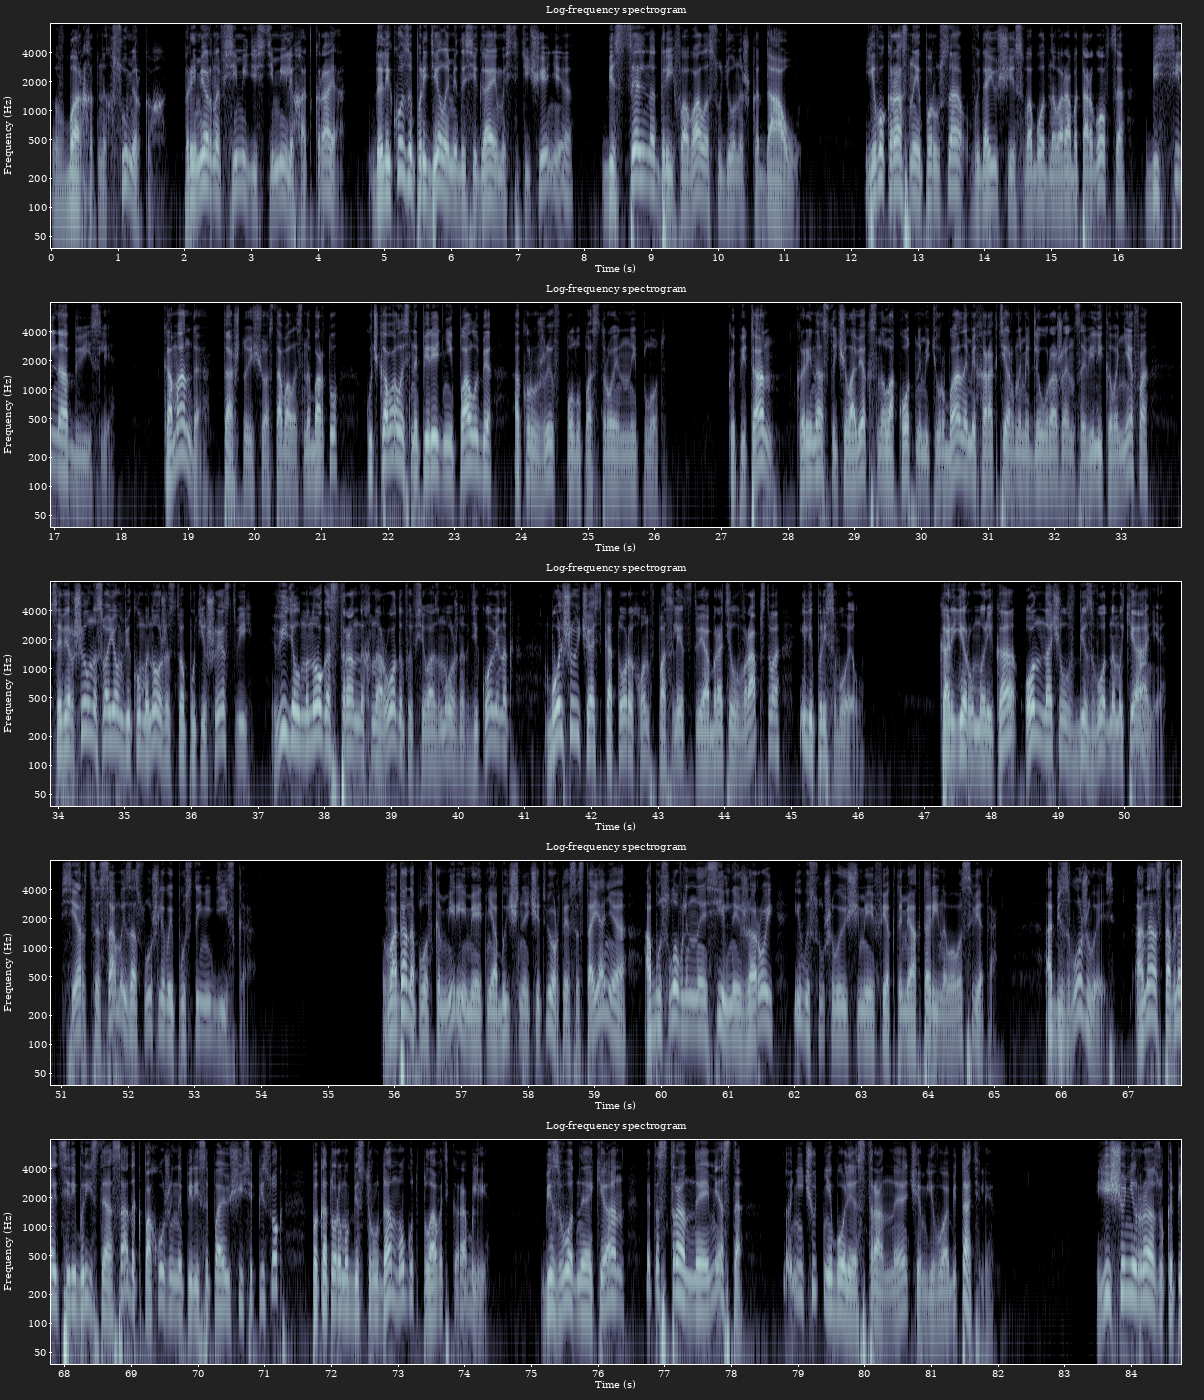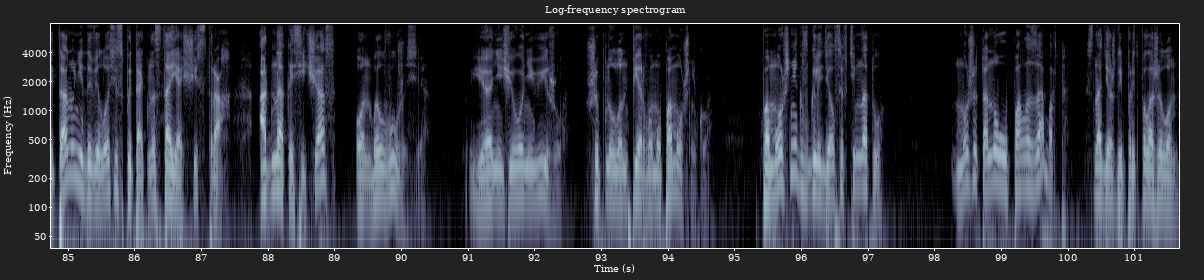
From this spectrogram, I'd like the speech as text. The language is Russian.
В бархатных сумерках, примерно в 70 милях от края, далеко за пределами досягаемости течения, бесцельно дрейфовала суденышко Дау. Его красные паруса, выдающие свободного работорговца, бессильно обвисли. Команда, та, что еще оставалась на борту, кучковалась на передней палубе, окружив полупостроенный плот. Капитан, коренастый человек с налокотными тюрбанами, характерными для уроженца Великого Нефа, совершил на своем веку множество путешествий, видел много странных народов и всевозможных диковинок, большую часть которых он впоследствии обратил в рабство или присвоил. Карьеру моряка он начал в безводном океане, в сердце самой засушливой пустыни диска. Вода на плоском мире имеет необычное четвертое состояние, обусловленное сильной жарой и высушивающими эффектами акторинового света. Обезвоживаясь, она оставляет серебристый осадок, похожий на пересыпающийся песок, по которому без труда могут плавать корабли. Безводный океан — это странное место, но ничуть не более странное, чем его обитатели. Еще ни разу капитану не довелось испытать настоящий страх. Однако сейчас он был в ужасе. «Я ничего не вижу», — шепнул он первому помощнику. Помощник вгляделся в темноту. «Может, оно упало за борт?» — с надеждой предположил он.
